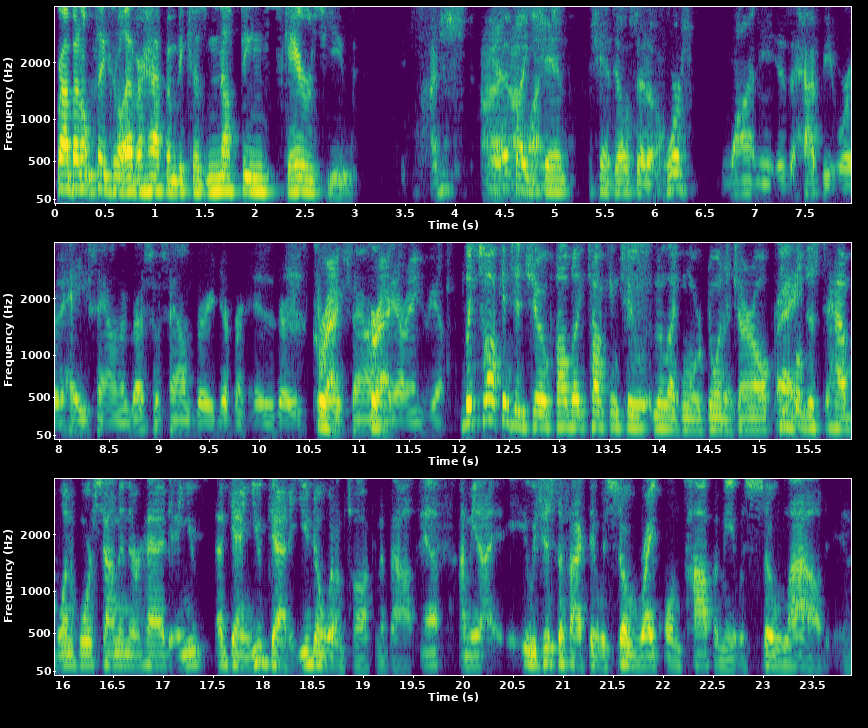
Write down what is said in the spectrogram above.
Rob, I don't think it'll ever happen because nothing scares you. I just, yeah, I, it's I like, like it. Shan, Chantel said, a horse whining is a happy or a hay sound. Aggressive sounds very different. It is a very Correct, sound. correct. They're angry. Yep. But talking to Joe Public, talking to you know, like when we're doing a general, people Right. just have one horse sound in their head, and you again, you get it. You know what I'm talking about. Yeah. I mean, I, it was just the fact that it was so right on top of me. It was so loud, and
